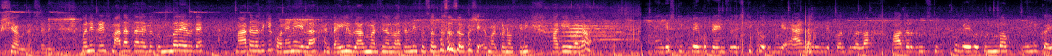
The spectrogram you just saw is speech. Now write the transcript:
ಖುಷಿ ಆಗುತ್ತೆ ಅಷ್ಟೇ ಬನ್ನಿ ಫ್ರೆಂಡ್ಸ್ ಮಾತಾಡ್ತಾ ಇರೋದು ತುಂಬನೇ ಇರುತ್ತೆ. ಮಾತಾಡೋದಕ್ಕೆ ಕೊನೆಯೇ ಇಲ್ಲ. ಡೈಲಿ ವ್ಲಾಗ್ ಮಾಡ್ತೀನಲ್ವ? ಅದರಲ್ಲಿ ಸ್ವಲ್ಪ ಸ್ವಲ್ಪ ಸ್ವಲ್ಪ ಶೇರ್ ಮಾಡ್ಕೊಂಡು ಹೋಗ್ತೀನಿ. ಹಾಗೆ ಇವಾಗ ನನಗೆ ಸ್ಟಿಕ್ ಬೇಕು ಫ್ರೆಂಡ್ಸ್ ಸ್ಟಿಕ್ಕು ಹಿಂಗೆ ಹ್ಯಾಂಡಲ್ಲಿ ಹಿಂಗೆ ಇಟ್ಕೊತೀವಲ್ವ? ಆ ಥರದೊಂದು ಸ್ಟಿಕ್ ಬೇಕು. ತುಂಬ ಇಲ್ಲಿ ಕೈ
